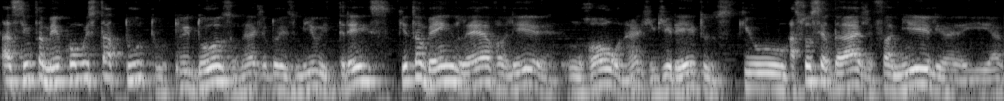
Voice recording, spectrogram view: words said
assim também também como o Estatuto do Idoso, né, de 2003, que também leva ali um rol né, de direitos que o, a sociedade, a família e o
